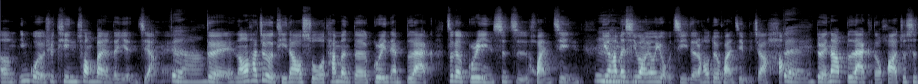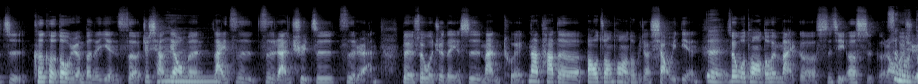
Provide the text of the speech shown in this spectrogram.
嗯，英国有去听创办人的演讲，哎，对啊，对，然后他就有提到说，他们的 green and black，这个 green 是指环境，因为他们希望用有机的，然后对环境比较好。对，对，那 black 的话就是指可可豆原本的颜色，就强调我们来自自然，取之自然。对，所以我觉得也是蛮推。那它的包装通常都比较小一点，对，所以我通常都会买个十几二十个，然后回去，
